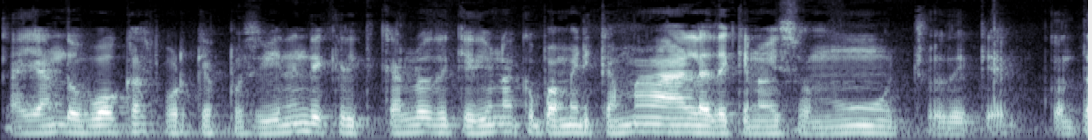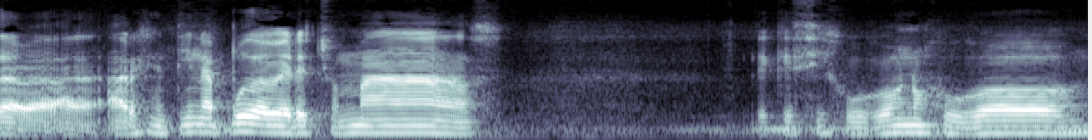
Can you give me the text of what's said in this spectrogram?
callando bocas porque pues vienen de criticarlo de que dio una Copa América mala, de que no hizo mucho, de que contra Argentina pudo haber hecho más, de que si jugó o no jugó,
